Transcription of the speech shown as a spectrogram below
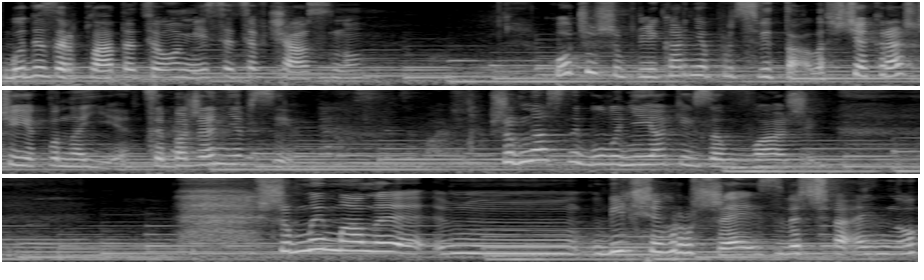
Буде зарплата цього місяця вчасно. Хочу, щоб лікарня процвітала ще краще, як вона є. Це бажання всіх. Щоб в нас не було ніяких зауважень. щоб ми мали більше грошей, звичайно,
